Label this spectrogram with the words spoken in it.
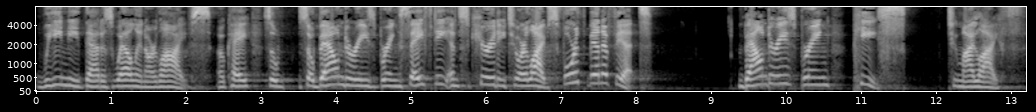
We need that as well in our lives. Okay. So, so boundaries bring safety and security to our lives. Fourth benefit. Boundaries bring peace to my life.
